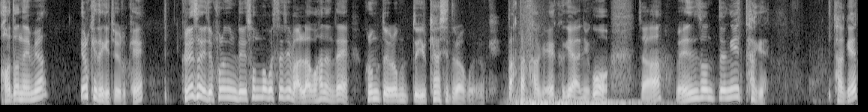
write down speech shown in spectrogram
걷어내면 이렇게 되겠죠 이렇게. 그래서 이제 프로님들이 손목을 쓰지 말라고 하는데 그럼 또 여러분 또 이렇게 하시더라고요 이렇게. 딱딱하게. 그게 아니고 자 왼손등이 타겟. 타겟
